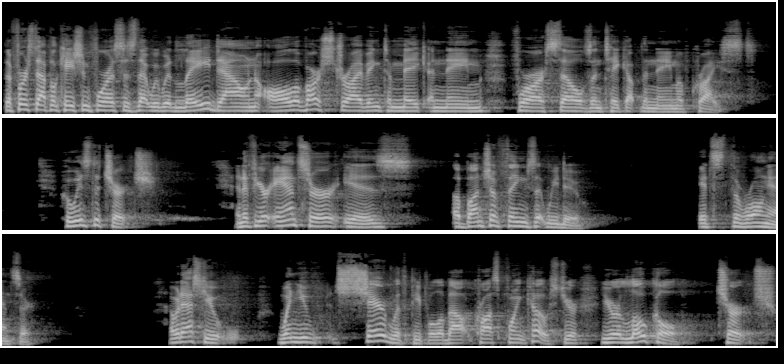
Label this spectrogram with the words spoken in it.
The first application for us is that we would lay down all of our striving to make a name for ourselves and take up the name of Christ. Who is the church? And if your answer is a bunch of things that we do, it's the wrong answer. I would ask you, when you've shared with people about Crosspoint Coast, your, your local church,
